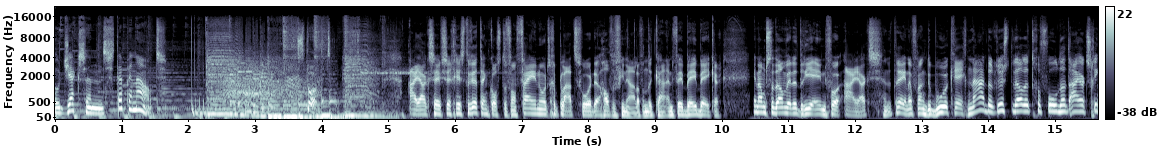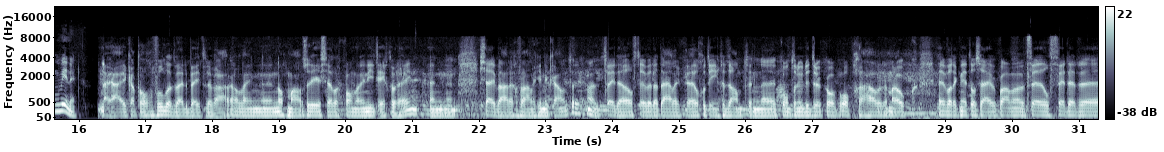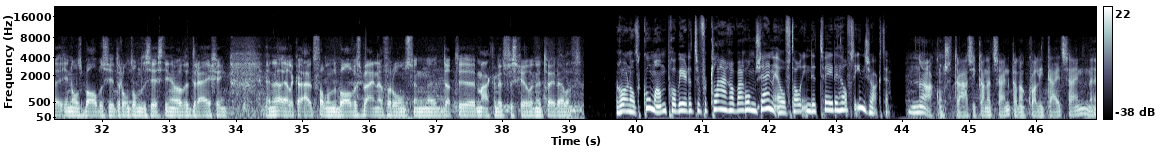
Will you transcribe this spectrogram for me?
Jackson, Stepping Out. Sport. Ajax heeft zich gisteren ten koste van Feyenoord geplaatst... voor de halve finale van de KNVB-beker. In Amsterdam werd het 3-1 voor Ajax. De trainer Frank de Boer kreeg na de rust wel het gevoel dat Ajax ging winnen. Nou ja, ik had al het gevoel dat wij de betere waren. Alleen eh, nogmaals, de eerste helft kwam er niet echt doorheen. En eh, zij waren gevaarlijk in de counter. Nou, de tweede helft hebben we dat eigenlijk heel goed ingedampt. En eh, continu de druk op, opgehouden. Maar ook, eh, wat ik net al zei, we kwamen veel verder eh, in ons balbezit rondom de 16. We hadden dreiging. En eh, elke uitvallende bal was bijna voor ons. En eh, dat eh, maakte het verschil in de tweede helft. Ronald Koeman probeerde te verklaren waarom zijn elftal in de tweede helft inzakte. Nou, concentratie kan het zijn, kan ook kwaliteit zijn. Eh,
